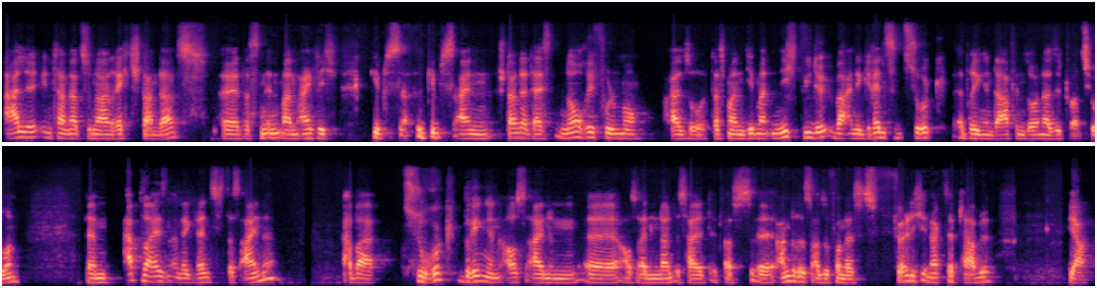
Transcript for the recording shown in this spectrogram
alle internationalen Rechtsstandards. Äh, das nennt man eigentlich, gibt es, einen Standard, der heißt Non-Refoulement. Also, dass man jemanden nicht wieder über eine Grenze zurückbringen darf in so einer Situation. Ähm, abweisen an der Grenze ist das eine, aber zurückbringen aus einem, äh, aus einem Land ist halt etwas äh, anderes. Also von das ist völlig inakzeptabel. Ja,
